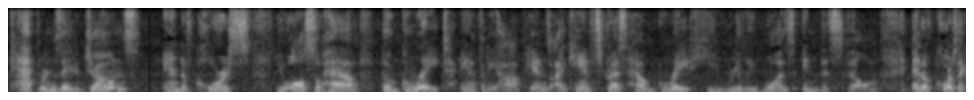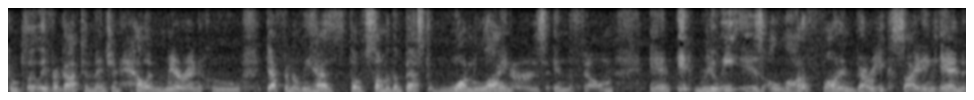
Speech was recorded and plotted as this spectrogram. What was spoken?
Catherine Zeta-Jones, and of course, you also have the great Anthony Hopkins. I can't stress how great he really was in this film. And of course, I completely forgot to mention Helen Mirren, who definitely has the, some of the best one-liners in the film. And it really is a lot of fun and very exciting. And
